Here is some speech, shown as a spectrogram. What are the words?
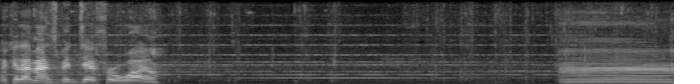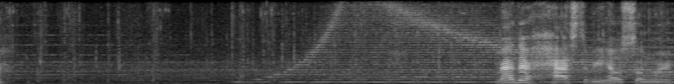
Okay, that man's been dead for a while. Uh... Man, there has to be hell somewhere.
